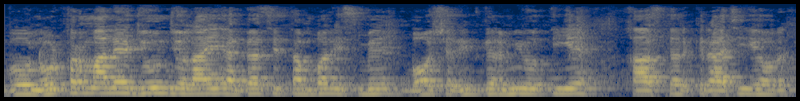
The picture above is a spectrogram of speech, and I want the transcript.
वो नोट फरमा लें, जून, जुलाई, अगस्त, सितंबर, इसमें बहुत शदीद गर्मी होती है, खासकर कराची और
